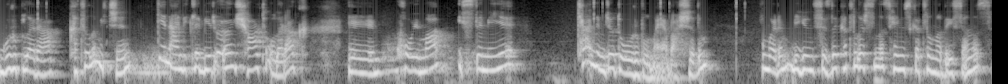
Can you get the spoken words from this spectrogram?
gruplara katılım için genellikle bir ön şart olarak e, koyma istemeyi kendimce doğru bulmaya başladım. Umarım bir gün siz de katılırsınız. Henüz katılmadıysanız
